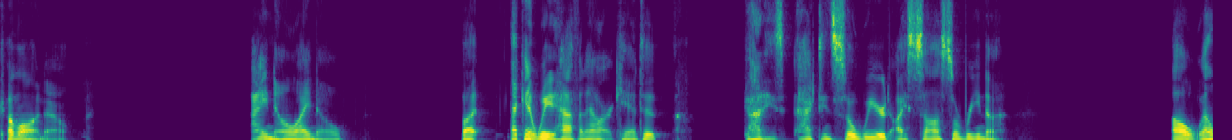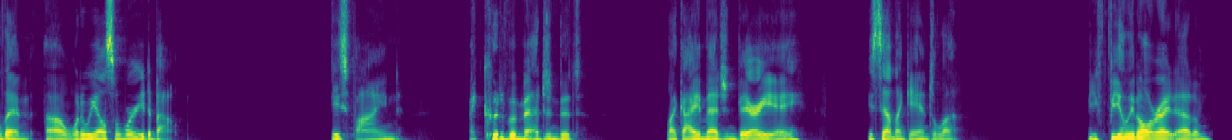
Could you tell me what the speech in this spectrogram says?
Come on now. I know, I know. But that can wait half an hour, can't it? God, he's acting so weird. I saw Serena. Oh, well then, uh, what are we also worried about? She's fine. I could have imagined it. Like I imagined Barry, eh? You sound like Angela. Are you feeling all right, Adam?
